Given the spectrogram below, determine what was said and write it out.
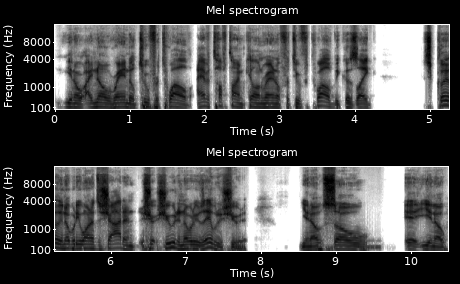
you know I know Randle two for twelve. I have a tough time killing Randle for two for twelve because like clearly nobody wanted to shot and sh- shoot and nobody was able to shoot it. You know, so it, you know,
